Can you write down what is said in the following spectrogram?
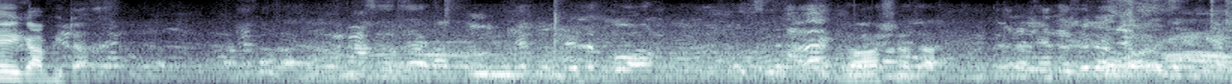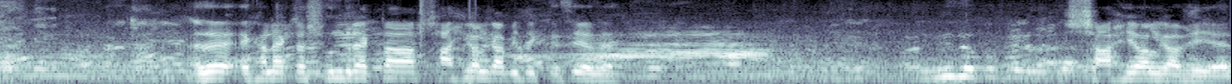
এই গাভিটা। দশ হাজার। এখানে একটা সুন্দর একটা শাহিওয়াল গাভি দেখতেছি, এই যে। শাহিওয়াল গাভি, এই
